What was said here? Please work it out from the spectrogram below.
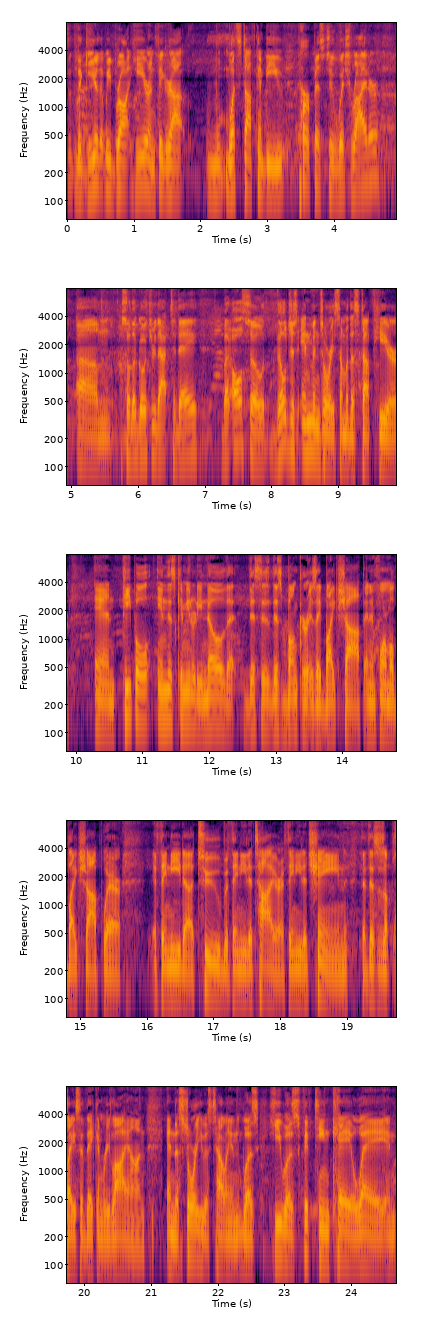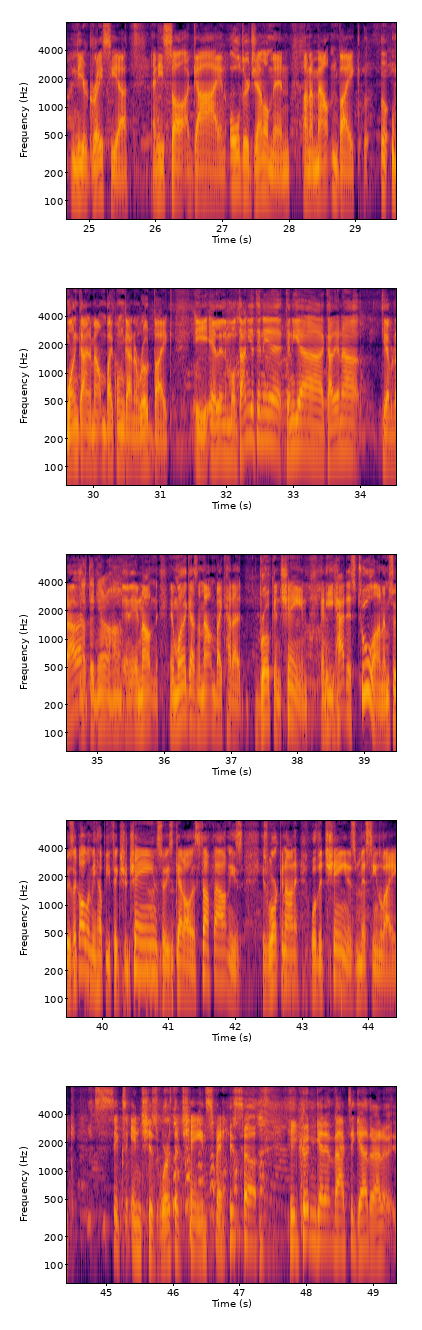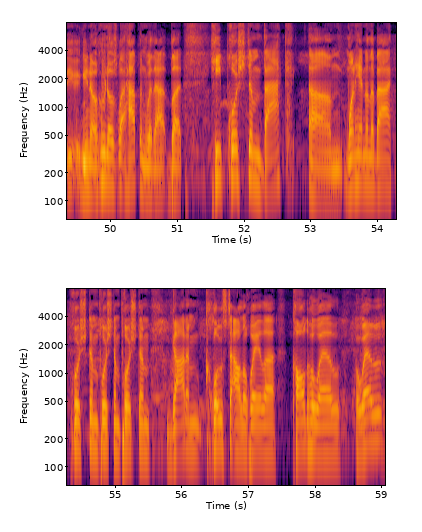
the gear that we brought here and figure out what stuff can be purposed to which rider. Um, so they'll go through that today, but also they'll just inventory some of the stuff here. And people in this community know that this is this bunker is a bike shop, an informal bike shop where if they need a tube, if they need a tire, if they need a chain, that this is a place that they can rely on. And the story he was telling was he was 15K away in, near Grecia, and he saw a guy, an older gentleman, on a mountain bike, uh, one guy on a mountain bike, one guy on a road bike. Y él en montaña tenía, tenía cadena quebrada. La tenía, ajá. And, and mountain, and one of the guys on the mountain bike had a broken chain, and he had his tool on him. So he's like, "Oh, let me help you fix your chain." So he's got all his stuff out, and he's he's working on it. Well, the chain is missing like six inches worth of chain space, so he couldn't get it back together. I don't, you know, who knows what happened with that? But he pushed him back. Um, one hand on the back, pushed him, pushed him, pushed him, got him close to Alajuela, called Joel. Joel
